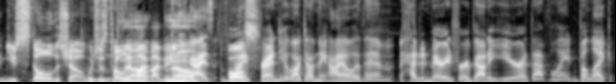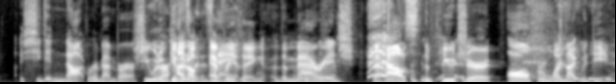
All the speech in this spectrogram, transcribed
you stole the show, which was totally No, fine by me. no. You guys, my friend who walked down the aisle with him had been married for about a year at that point, but like she did not remember. She would have her given up husband's name. everything the marriage, the house, the future, all for one night with Dean.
